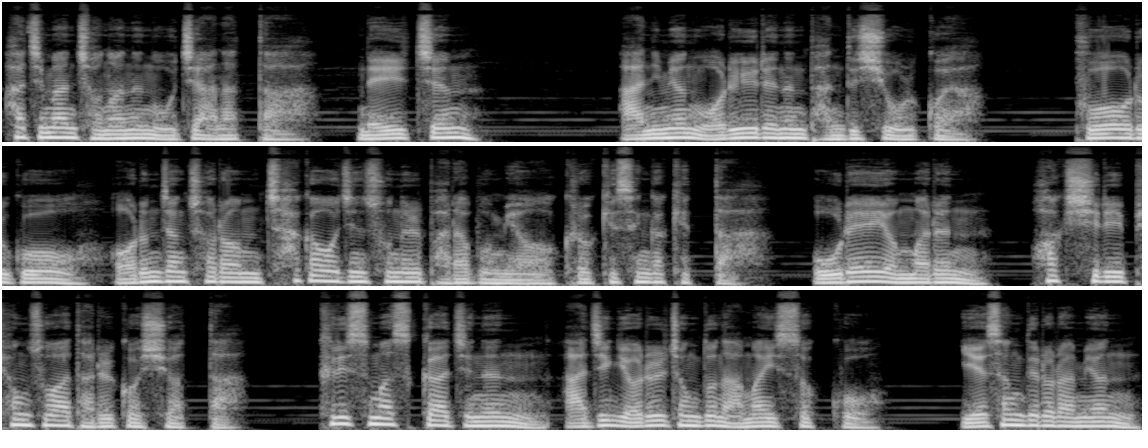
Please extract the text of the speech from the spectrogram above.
하지만 전화는 오지 않았다. 내일쯤 아니면 월요일에는 반드시 올 거야. 부어오르고 얼음장처럼 차가워진 손을 바라보며 그렇게 생각했다. 올해의 연말은 확실히 평소와 다를 것이었다. 크리스마스까지는 아직 열흘 정도 남아 있었고 예상대로라면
